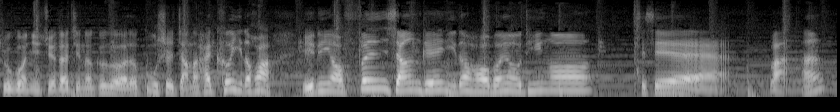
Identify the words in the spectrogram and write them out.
如果你觉得金德哥哥的故事讲的还可以的话，一定要分享给你的好朋友听哦。谢谢，晚安。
